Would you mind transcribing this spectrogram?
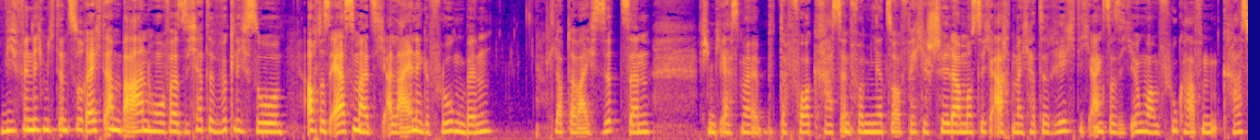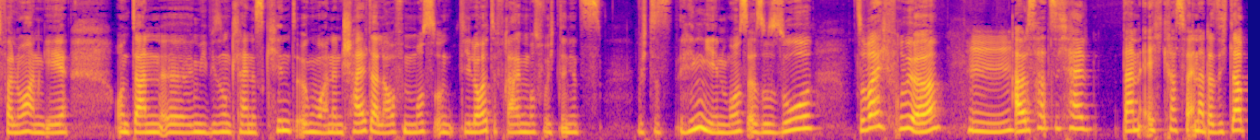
wie finde ich mich denn zurecht am Bahnhof. Also ich hatte wirklich so, auch das erste Mal, als ich alleine geflogen bin, ich glaube, da war ich 17, habe ich mich erstmal davor krass informiert, so auf welche Schilder musste ich achten, weil ich hatte richtig Angst, dass ich irgendwo am Flughafen krass verloren gehe und dann äh, irgendwie wie so ein kleines Kind irgendwo an den Schalter laufen muss und die Leute fragen muss, wo ich denn jetzt, wo ich das hingehen muss. Also so, so war ich früher. Hm. Aber das hat sich halt dann echt krass verändert. Also ich glaube,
